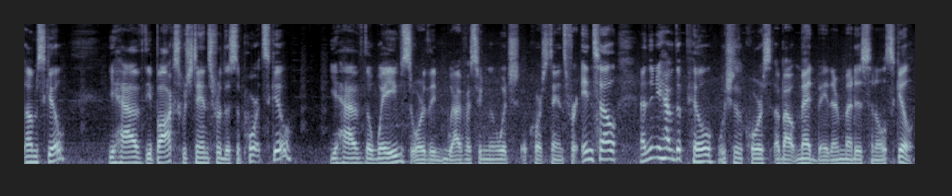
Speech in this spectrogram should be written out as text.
um, skill. You have the box, which stands for the support skill you have the waves or the Wi-Fi signal, which of course stands for intel, and then you have the pill, which is of course about medbay, their medicinal skill.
